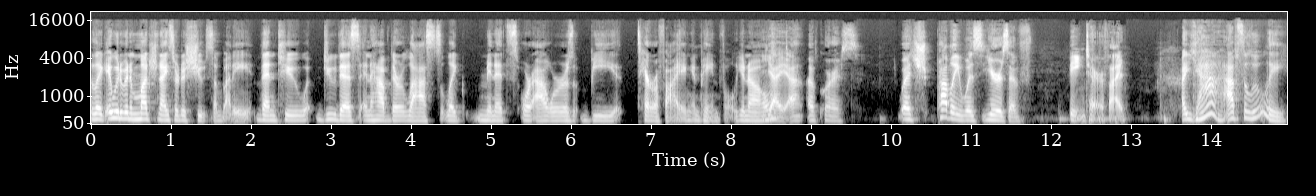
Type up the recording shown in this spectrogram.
Like it would have been much nicer to shoot somebody than to do this and have their last like minutes or hours be terrifying and painful, you know? Yeah, yeah, of course. Which probably was years of being terrified. Uh, yeah, absolutely.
